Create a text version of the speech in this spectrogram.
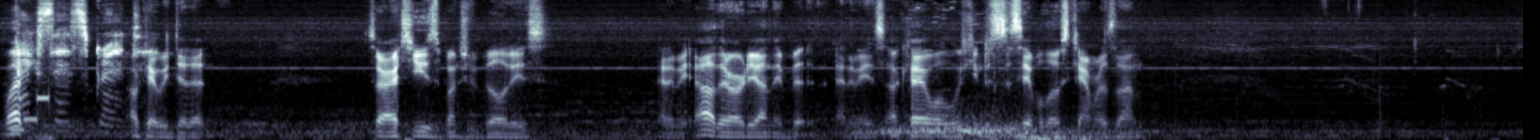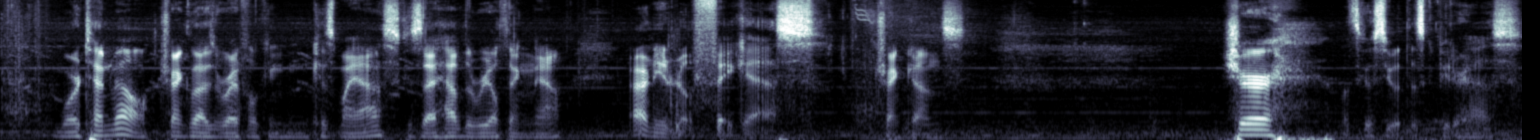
What? Access granted. Okay, we did it. Sorry, I had to use a bunch of abilities. Enemy. Oh, they're already on the enemies. Okay, well, we can just disable those cameras then. More 10 mil. Tranquilizer rifle can kiss my ass, because I have the real thing now. I don't need no fake ass trank guns. Sure. Let's go see what this computer has.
